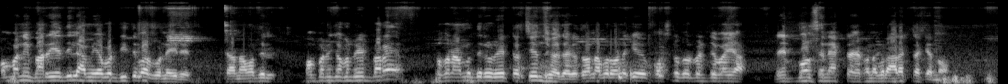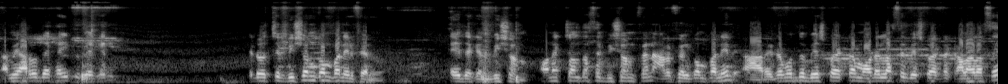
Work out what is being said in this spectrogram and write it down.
কোম্পানি বাড়িয়ে দিলে আমি আবার দিতে পারব না এই রেট কারণ আমাদের কোম্পানি যখন রেট বাড়ায়, তখন আমাদেরও রেটটা চেঞ্জ হয়ে যাবে তখন আবার অনেকে প্রশ্ন করবেন যে, ভাইয়া রেট বলছেন একটা, এখন আবার আরেকটা কেন? আমি আরও দেখাই, একটু দেখেন। এটা হচ্ছে ভীষণ কোম্পানির ফ্যান এই দেখেন ভীষণ অনেক চলতেছে ভীষণ ফ্যান আরএফএল কোম্পানির আর এটার মধ্যে বেশ কয়েকটা মডেল আছে, বেশ কয়েকটা কালার আছে।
